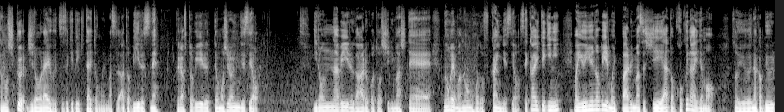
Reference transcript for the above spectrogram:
楽しく二郎ライフ続けていきたいと思います。あとビールですね。クラフトビールって面白いんですよ。いろんなビールがあることを知りまして、飲めば飲むほど深いんですよ。世界的に、まあ、輸入のビールもいっぱいありますし、あと国内でも、そういうなんかブ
